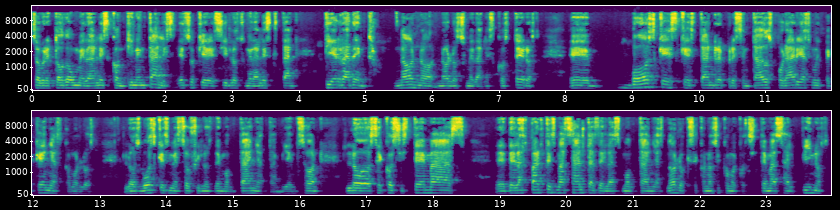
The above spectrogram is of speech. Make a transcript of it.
sobre todo humedales continentales. Eso quiere decir los humedales que están tierra adentro, no, no, no los humedales costeros. Eh, bosques que están representados por áreas muy pequeñas, como los, los bosques mesófilos de montaña también son, los ecosistemas eh, de las partes más altas de las montañas, ¿no? Lo que se conoce como ecosistemas alpinos.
